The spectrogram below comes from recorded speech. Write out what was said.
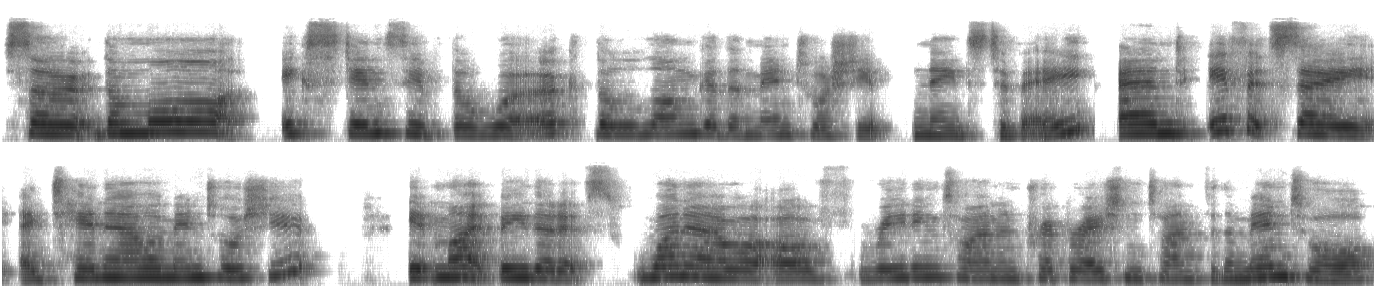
So the more extensive the work the longer the mentorship needs to be. And if it's say a 10 hour mentorship it might be that it's one hour of reading time and preparation time for the mentor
